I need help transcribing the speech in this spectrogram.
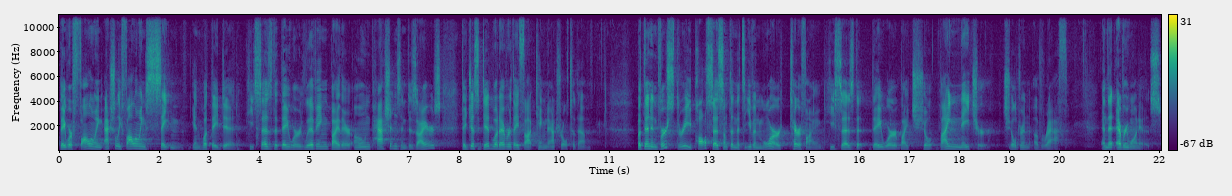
They were following, actually following Satan in what they did. He says that they were living by their own passions and desires. They just did whatever they thought came natural to them. But then in verse 3, Paul says something that's even more terrifying. He says that they were by, chil- by nature children of wrath, and that everyone is.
